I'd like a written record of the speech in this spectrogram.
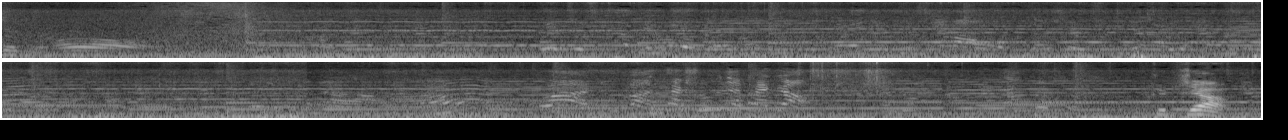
谢谢你啊。那就是看您这个，希望我们的社区越来越方便。啊，哇，你帮你看，叔叔在拍照。Good job.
